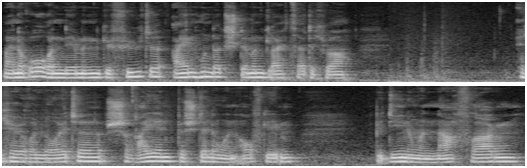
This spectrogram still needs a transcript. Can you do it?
Meine Ohren nehmen gefühlte 100 Stimmen gleichzeitig wahr. Ich höre Leute schreiend Bestellungen aufgeben, Bedienungen nachfragen,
